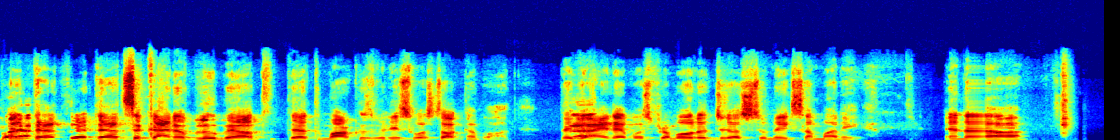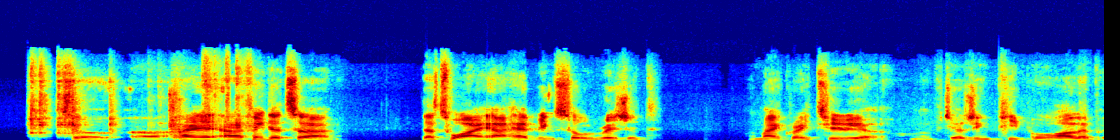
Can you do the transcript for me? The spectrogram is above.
But yeah. that, that, that's the kind of blue belt that Marcus Vinicius was talking about. The right. guy that was promoted just to make some money, and uh, so uh, I I think it's uh, that's why I have been so rigid on my criteria of judging people all of,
